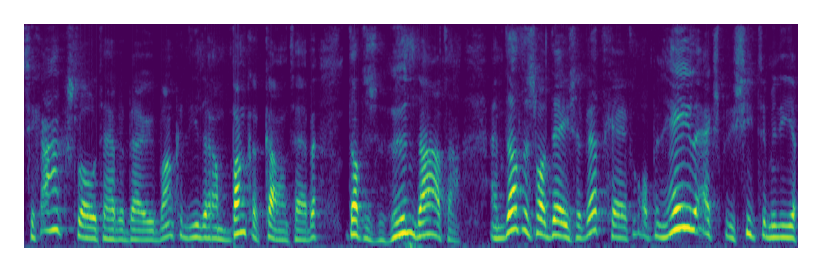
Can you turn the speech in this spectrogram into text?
zich aangesloten hebben bij uw bank, die daar een bankaccount hebben, dat is hun data. En dat is wat deze wetgeving op een hele expliciete manier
